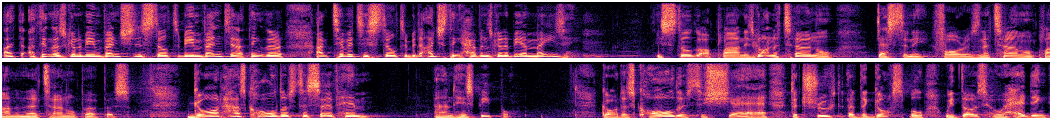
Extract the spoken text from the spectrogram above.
I, th- I, think there's going to be inventions still to be invented. I think there are activities still to be done. I just think heaven's going to be amazing. He's still got a plan. He's got an eternal destiny for us, an eternal plan and an eternal purpose. God has called us to serve Him and His people. God has called us to share the truth of the gospel with those who are heading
